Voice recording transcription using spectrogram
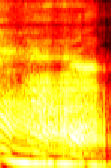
Huh.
